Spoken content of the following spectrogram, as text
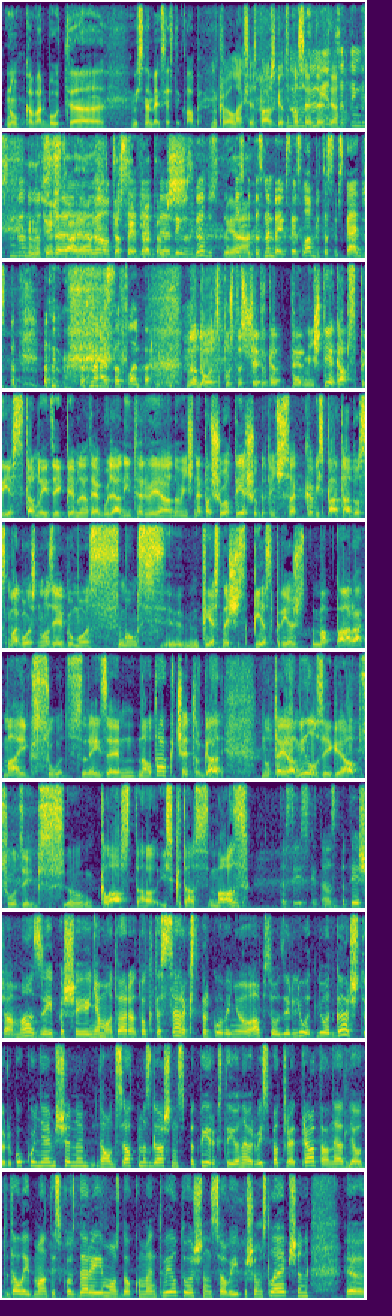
nu, ka varbūt uh, viss nebeigsies tik labi. Nu, ka vēl nāksies pāris gadus nu, pasēdēt. Ziniet, 70 gadus. Nu, tieši tā, jā. Vēl Tas ir, pasēdēt protams, divus gadus. jā. Tas, ka tas nebeigsies labi, tas ir skaidrs. Pat, pat, pat neesot lempards. Nu, no otras puses, tas četru gadu termiņš tiek apspriests tam līdzīgi pieminētajā guļāna intervijā. Nu, viņš ne par šo tiešu, bet viņš saka, ka vispār tādos smagos noziegumos mums eh, tiesnešis piespriež pārāk maigus sodus reizēm. Nav tā, ka četri gadi nu, tajā milzīgajā apsūdzības uh, klāstā izskatās maz. Tas izskatās patiešām maz, īpaši ņemot vērā to, ka tas saraksts, par ko viņu apsūdz, ir ļoti, ļoti garš. Tur kukuņemšana, naudas atmazgāšanas, pat pierakstīja, jo nevar visu paturēt prātā, neatļauta dalība mantiskos darījumos, dokumentu viltošana, savu īpašumu slēpšana.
